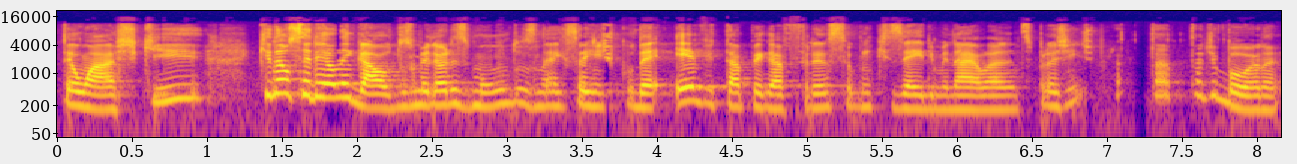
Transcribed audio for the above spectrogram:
Então acho que, que não seria legal dos melhores mundos, né? Se a gente puder evitar pegar a França, se alguém quiser eliminar ela antes para a gente, tá, tá de boa, né?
